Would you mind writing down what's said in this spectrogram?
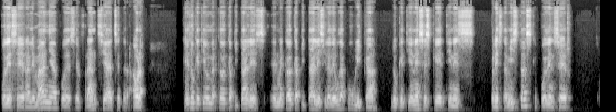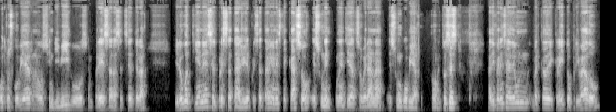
Puede ser Alemania, puede ser Francia, etc. Ahora, ¿qué es lo que tiene el mercado de capitales? El mercado de capitales y la deuda pública, lo que tienes es que tienes prestamistas, que pueden ser otros gobiernos, individuos, empresas, etcétera, y luego tienes el prestatario, y el prestatario en este caso es una, entidad soberana, es un gobierno. Entonces, a diferencia de un mercado de crédito privado,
